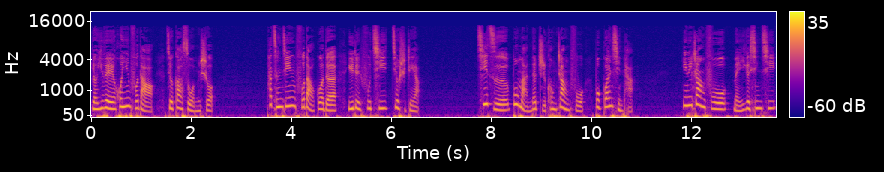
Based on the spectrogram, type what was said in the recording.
有一位婚姻辅导就告诉我们说，他曾经辅导过的一对夫妻就是这样：妻子不满的指控丈夫不关心她，因为丈夫每一个星期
